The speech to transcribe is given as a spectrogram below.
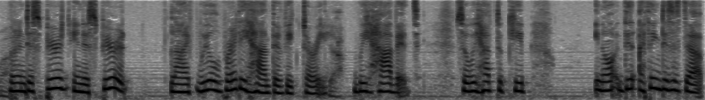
Wow. but in the spirit, in the spirit life, we already had the victory. Yeah. We have it, so we have to keep. You know, th- I think this is the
